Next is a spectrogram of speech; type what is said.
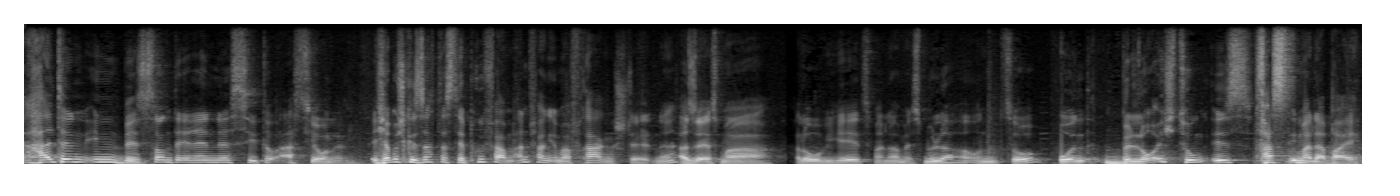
Verhalten in besonderen Situationen. Ich habe euch gesagt, dass der Prüfer am Anfang immer Fragen stellt. Ne? Also erstmal, hallo, wie geht's? Mein Name ist Müller und so. Und Beleuchtung ist fast immer dabei.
